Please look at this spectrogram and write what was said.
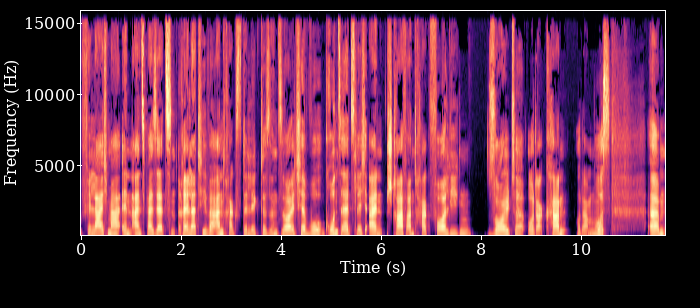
vielleicht mal in ein, zwei Sätzen. Relative Antragsdelikte sind solche, wo grundsätzlich ein Strafantrag vorliegen sollte oder kann oder muss. Ähm,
